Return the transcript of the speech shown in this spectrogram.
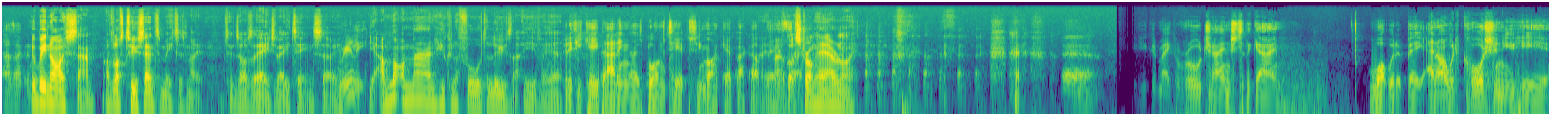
How's that going it'll be nice, Sam. I've lost two centimeters, mate, since I was the age of eighteen. So Really? yeah, I'm not a man who can afford to lose that either. Yeah, But if you keep adding those blonde tips, you might get back up Hey, there. mate, I've got so- strong hair, haven't I? If you could make a rule change to the game, what would it be? And I would caution you here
